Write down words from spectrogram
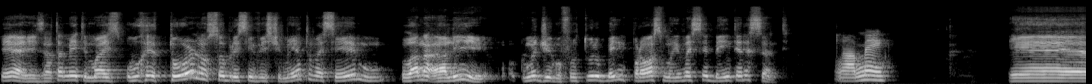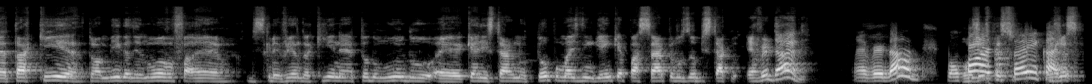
É, exatamente, mas o retorno sobre esse investimento vai ser lá na, ali, como eu digo, o futuro bem próximo aí vai ser bem interessante. Amém. É, tá aqui, tua amiga de novo é, descrevendo aqui, né? Todo mundo é, quer estar no topo, mas ninguém quer passar pelos obstáculos. É verdade. É verdade. Concordo, isso aí, cara. Hoje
